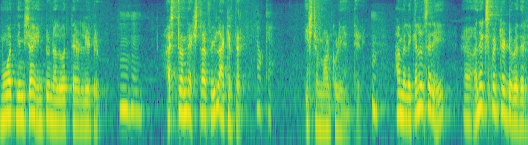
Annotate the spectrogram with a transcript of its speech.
ಮೂವತ್ತು ನಿಮಿಷ ಇಂಟು ನಲವತ್ತೆರಡು ಲೀಟ್ರ್. ಅಷ್ಟೊಂದು ಎಕ್ಸ್ಟ್ರಾ ಫೀಲ್ ಹಾಕಿರ್ತಾರೆ. ಓಕೆ. ಇಷ್ಟೊಂದು ಮಾಡ್ಕೊಳ್ಳಿ ಅಂತೇಳಿ. ಆಮೇಲೆ ಕೆಲವು ಸರಿ ಅನ್ಎಕ್ಸ್ಪೆಕ್ಟೆಡ್ ವೆದರ್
